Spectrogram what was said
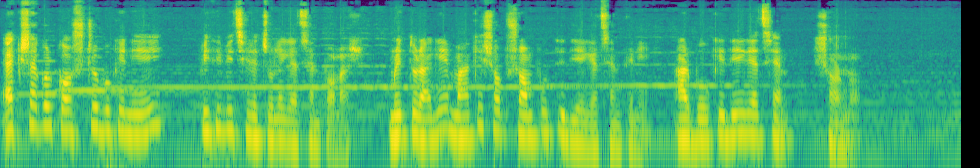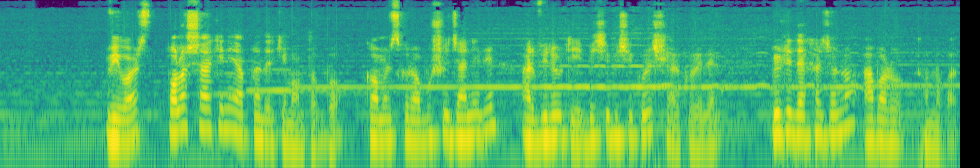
এক সাগর কষ্ট বুকে নিয়েই পৃথিবী ছেড়ে চলে গেছেন পলাশ। মৃত্যুর আগে মাকে সব সম্পত্তি দিয়ে গেছেন তিনি, আর বউকে দিয়ে গেছেন স্বর্ণ। ভিউয়ার্স, পলাশ শাহকে নিয়ে আপনাদের কি মন্তব্য? কমেন্টস করে অবশ্যই জানিয়ে দিন, আর ভিডিওটি বেশি বেশি করে শেয়ার করে দিন। ভিডিওটি দেখার জন্য আবারও ধন্যবাদ।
